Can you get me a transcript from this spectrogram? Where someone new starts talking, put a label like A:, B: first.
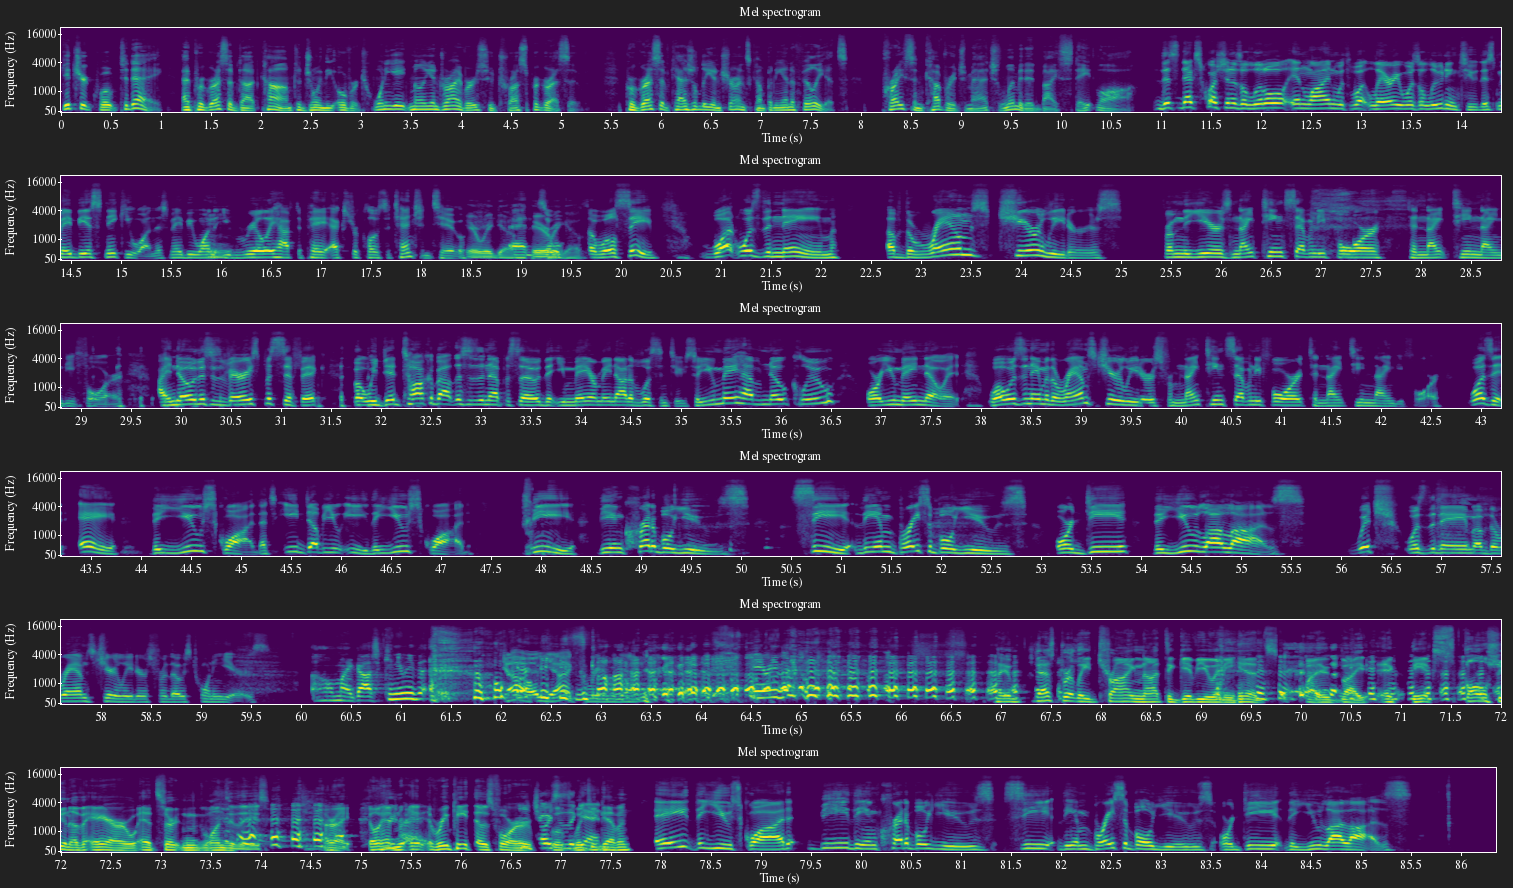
A: Get your quote today at progressive.com to join the over 28 million drivers who trust Progressive. Progressive Casualty Insurance Company and Affiliates. Price and coverage match limited by state law.
B: This next question is a little in line with what Larry was alluding to. This may be a sneaky one. This may be one mm. that you really have to pay extra close attention to.
C: Here we go. And Here
B: so,
C: we go.
B: So we'll see. What was the name of the Rams cheerleaders from the years 1974 to 1994. I know this is very specific, but we did talk about this as an episode that you may or may not have listened to. So you may have no clue or you may know it. What was the name of the Rams cheerleaders from 1974 to 1994? Was it A, the Ewe Squad? That's E W E, the Ewe Squad. B, the Incredible Ewes. C, the Embraceable Ewes. Or D, the Ewe-La-Las. Which was the name of the Rams cheerleaders for those 20 years?
D: Oh my gosh. Can you read that?
B: oh, yeah. I can read again. can you read
C: that? I am desperately trying not to give you any hints by, by ex- the expulsion of air at certain ones of these. All right. Go ahead and re- repeat those for her.
B: Choices
C: Would
B: again.
C: you, Kevin?
B: A, the Ewe Squad. B, the Incredible Ewes. C, the Embraceable Ewes. Or D, the Ewe-La-Las.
